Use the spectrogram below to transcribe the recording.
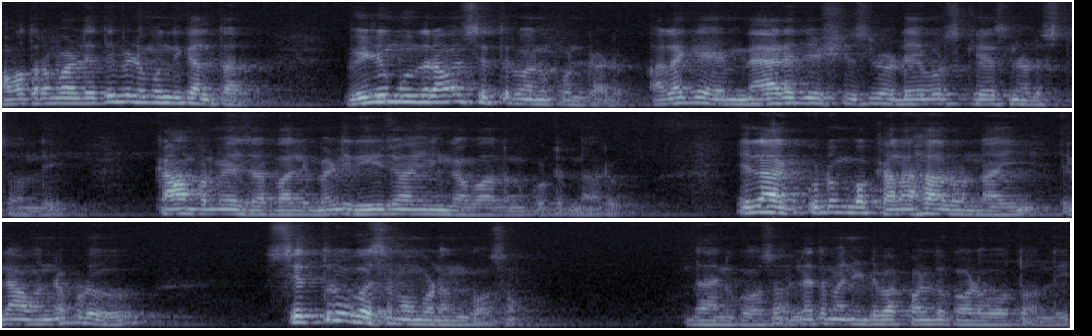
అవతరం వాళ్ళు అయితే వీళ్ళు ముందుకెళ్తారు. వీళ్ళు ముందు రావని శత్రువు అనుకుంటాడు. అలాగే మ్యారేజ్ ఇష్యూస్లో డైవోర్స్ కేసు నడుస్తుంది. కాంప్రమైజ్ అవ్వాలి. మళ్ళీ రీజాయినింగ్ అవ్వాలనుకుంటున్నారు. ఇలా కుటుంబ కలహాలు ఉన్నాయి ఇలా ఉన్నప్పుడు శత్రువు వశం అవ్వడం కోసం దానికోసం లేదా మన ఇంటి పక్క వాళ్ళతో గొడవ అవుతుంది.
